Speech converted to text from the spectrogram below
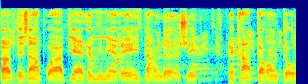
offrent des emplois bien rémunérés dans le, le Grand Toronto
